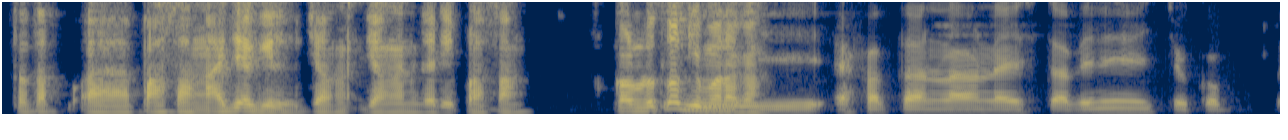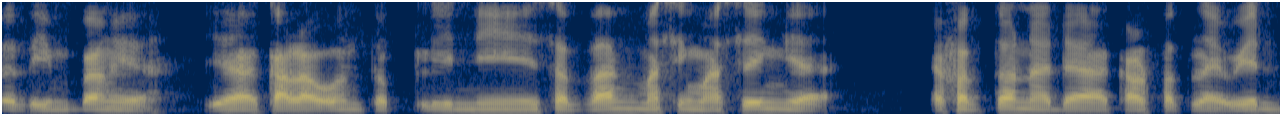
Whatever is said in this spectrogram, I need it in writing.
tetap uh, pasang aja gitu jangan jangan gak dipasang kalau menurut lo gimana kan Everton lawan Leicester ini cukup berimbang ya. Ya kalau untuk lini serang masing-masing ya Everton ada Calvert Lewin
